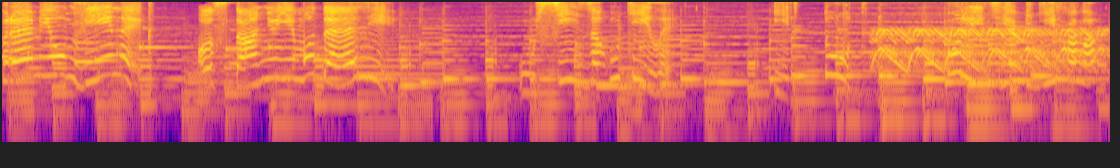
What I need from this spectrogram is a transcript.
преміум віник останньої моделі. Усі загуділи. І тут поліція під'їхала.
